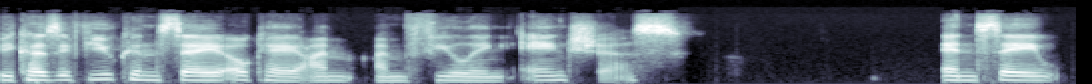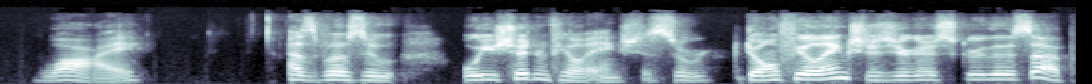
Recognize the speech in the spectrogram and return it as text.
Because if you can say, okay, I'm I'm feeling anxious and say why, as opposed to well you shouldn't feel anxious so don't feel anxious you're going to screw this up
